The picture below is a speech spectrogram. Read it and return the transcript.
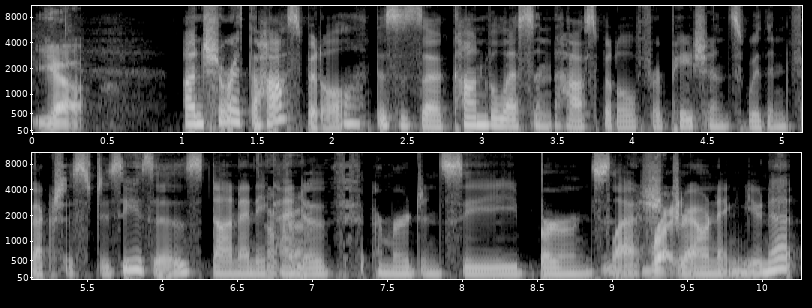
Yeah. On shore at the hospital, this is a convalescent hospital for patients with infectious diseases, not any kind of emergency burn slash Right. drowning unit.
